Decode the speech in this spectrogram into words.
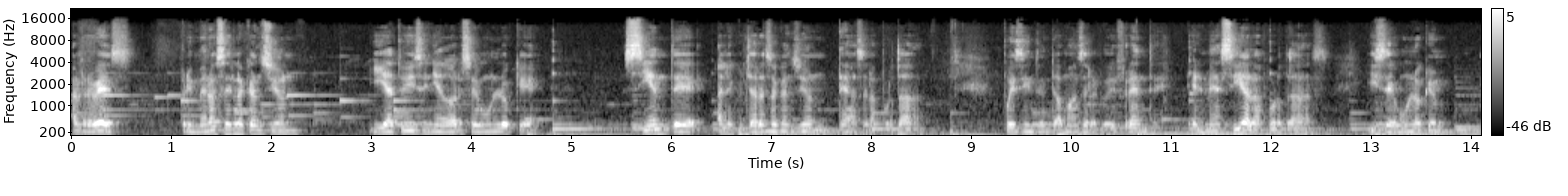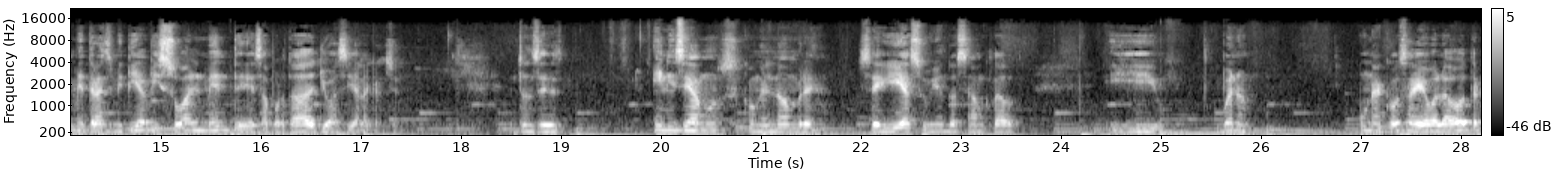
al revés. Primero haces la canción y a tu diseñador, según lo que siente al escuchar esa canción, te hace la portada. Pues intentamos hacer algo diferente. Él me hacía las portadas y según lo que me transmitía visualmente esa portada, yo hacía la canción. Entonces iniciamos con el nombre, seguía subiendo a SoundCloud y bueno, una cosa llevó a la otra.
